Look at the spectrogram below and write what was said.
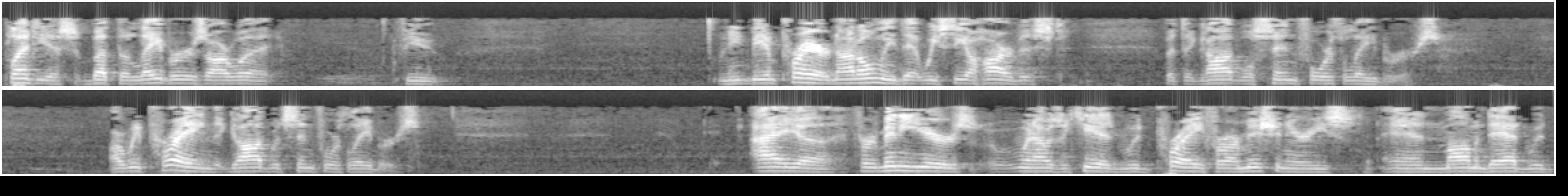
Plenteous, but the laborers are what? Few. We need to be in prayer, not only that we see a harvest, but that God will send forth laborers. Are we praying that God would send forth laborers? I, uh, for many years, when I was a kid, would pray for our missionaries, and mom and dad would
